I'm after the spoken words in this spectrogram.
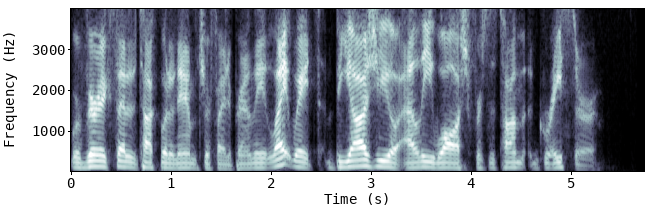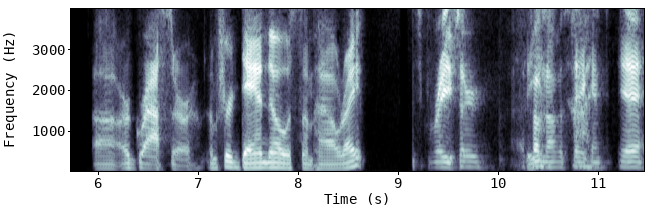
We're very excited to talk about an amateur fight. Apparently, lightweights Biaggio Ali Walsh versus Tom Gracer uh, or Grasser. I'm sure Dan knows somehow, right? It's Gracer, See? if I'm not mistaken. Yeah.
